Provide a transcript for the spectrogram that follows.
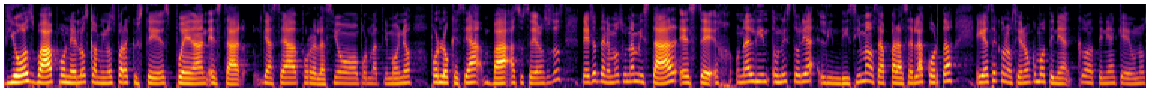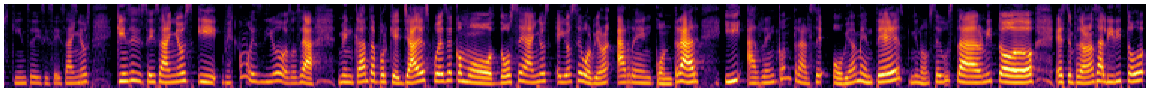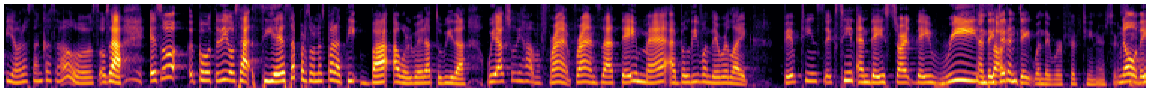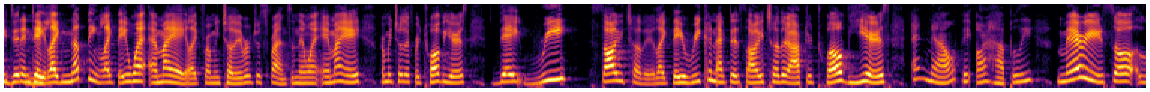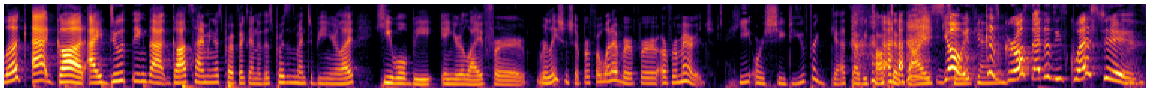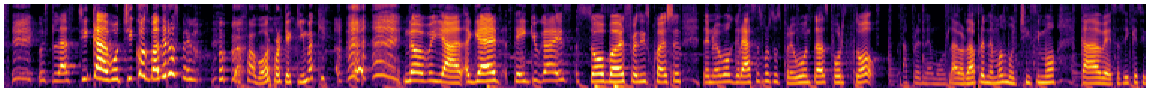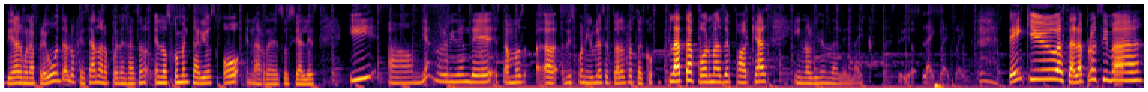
Dios va a poner los caminos para que ustedes puedan estar, ya sea por relación, por matrimonio, por lo que sea, va a suceder. Nosotros, de hecho, tenemos una amistad, este, una, una historia lindísima, o sea, para hacerla corta, ellas se conocieron como tenían, como tenían que unos 15, 16 años, 15, 16 años, y ves cómo es Dios, o sea, me encanta porque ya después de como 12 años, ellos se volvieron a reencontrar y a reencontrarse, obviamente, you know, se gustaron y todo, este, empezaron a salir y todo y ahora están casados. O sea, eso, como te digo, o sea, si esa persona es para ti, va a volver a tu vida. We actually have a friend, friends that they met, I believe, when they were like 15, 16, and they start, they re. And they didn't date when they were 15 or 16. No, they didn't mm. date. Like nothing. Like they went MIA, like from each other. They were just friends. And they went MIA from each other for 12 years. They re saw each other. Like they reconnected, saw each other after 12 years, and now they are happily married. So look at God. I do think that God's timing is perfect. And if this person's meant to be in your life, he will be in your life for relationship or for whatever, for or for marriage. He or she. Do you forget that we talk to guys? Yo, it's because girls send us these questions. Las chicas, vos oh, chicos, mándenos preguntas. Por favor, porque Kim aquí. No, but yeah, again, thank you guys so much for these questions. De nuevo, gracias por sus preguntas, por todo. Aprendemos, la verdad, aprendemos muchísimo cada vez. Así que si tienen alguna pregunta, lo que sea, nos la pueden dejar en los comentarios o en las redes sociales. Y um, ya, no olviden de, estamos uh, disponibles en todas las plata- plataformas de podcast. Y no olviden darle like a este video. Like, like, like. Thank you. Hasta la próxima.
